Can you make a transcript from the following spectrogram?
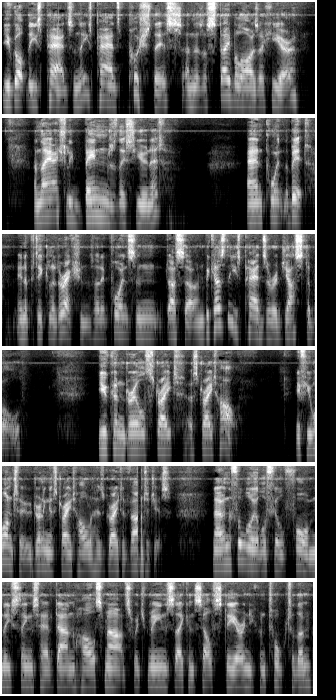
you've got these pads, and these pads push this, and there's a stabilizer here, and they actually bend this unit and point the bit in a particular direction. So it points and does so. And because these pads are adjustable, you can drill straight a straight hole. If you want to, drilling a straight hole has great advantages. Now, in the full oil fill form, these things have down the hole smarts, which means they can self-steer and you can talk to them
